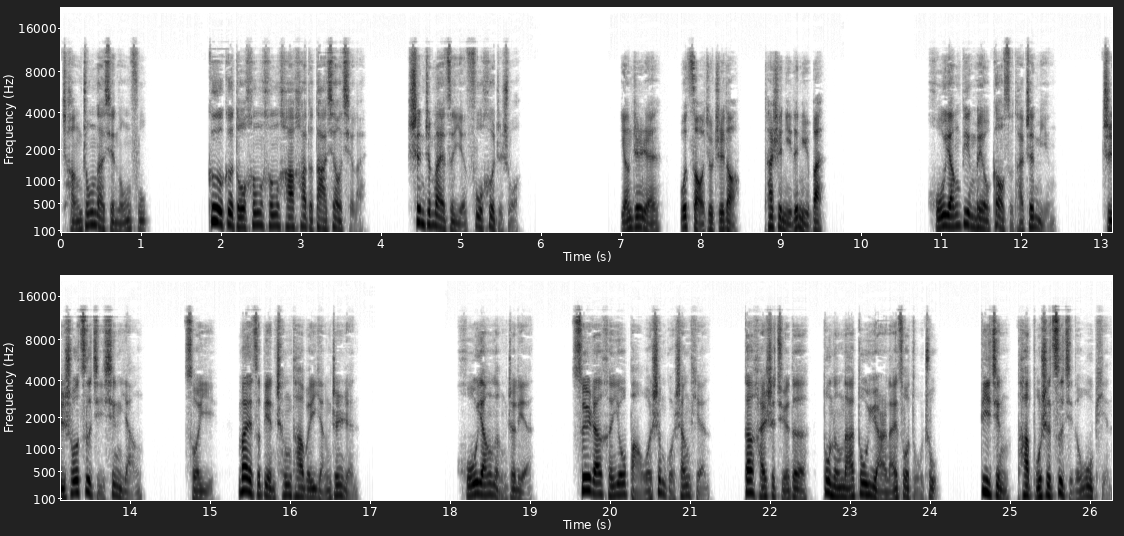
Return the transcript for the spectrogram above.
场中那些农夫。个个都哼哼哈哈的大笑起来，甚至麦子也附和着说：“杨真人，我早就知道她是你的女伴。”胡杨并没有告诉他真名，只说自己姓杨，所以麦子便称他为杨真人。胡杨冷着脸，虽然很有把握胜过商田，但还是觉得不能拿杜玉儿来做赌注，毕竟她不是自己的物品。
